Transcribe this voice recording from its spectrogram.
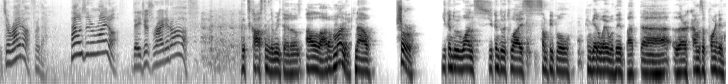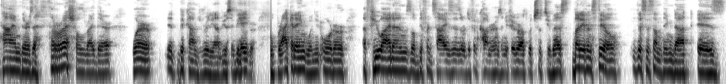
It's a write off for them. How is it a write-off? They just write it off. It's costing the retailers a lot of money. Now, sure, you can do it once, you can do it twice. Some people can get away with it, but uh, there comes a point in time, there's a threshold right there where it becomes really an abusive behavior. Bracketing, when you'd order a few items of different sizes or different colors and you figure out which suits you best. But even still, this is something that is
